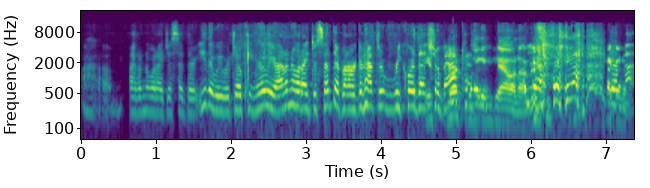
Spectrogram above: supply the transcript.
Um, I don't know what I just said there either. We were joking earlier. I don't know what I just said there, but we're going to have to record that it's show back. Writing down. I'm yeah, yeah. yeah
